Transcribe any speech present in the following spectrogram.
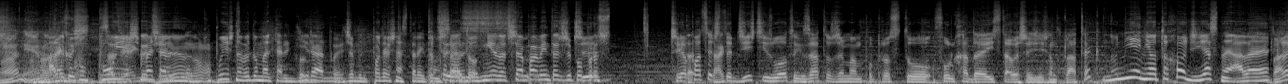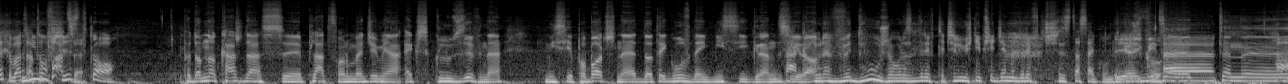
No nie. Ale Ale kupujesz, dwie Metal, godziny, no. kupujesz nowego Metal Geara, Powiedz. żeby podrać na starej To konsoli. to- Nie no, trzeba pamiętać, że po Czy- prostu... Czy ja Ta- płacę tak? 40 zł za to, że mam po prostu Full HD i stałe 60 klatek? No nie, nie o to chodzi, jasne, ale, Ale chyba za to płacę. wszystko. Podobno każda z y, platform będzie miała ekskluzywne misje poboczne do tej głównej misji Grand Tak, Zero. które wydłużą rozgrywkę, czyli już nie przejdziemy gry w 300 sekund. Jejku. Już widzę Eee, ten e, ha.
